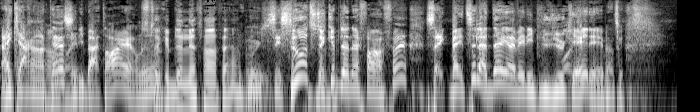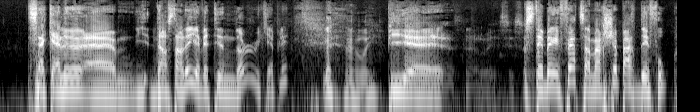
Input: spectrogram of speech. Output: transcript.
là. Hey, 40 Ah ans, ouais. célibataire. Là. Tu t'occupes de neuf enfants, en plus. C'est ça, tu t'occupes de neuf enfants. C'est- Ben, tu sais, là-dedans, il y avait les plus vieux qui aidaient. parce que- C'est qu'elle a, euh, dans ce temps-là, il y avait Tinder qui appelait. oui. Puis, euh, c'était bien fait, ça marchait par défaut.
